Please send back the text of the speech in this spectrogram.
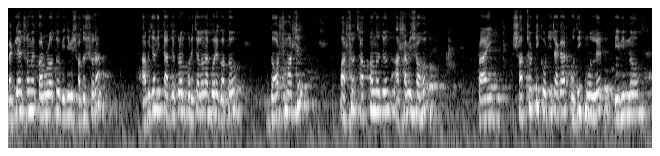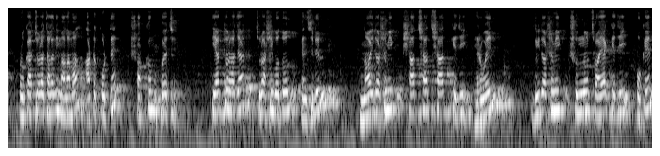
ব্যাটালিয়ন সময় কর্মরত বিজিবি সদস্যরা আভিযানিক কার্যক্রম পরিচালনা করে গত দশ মাসে পাঁচশো ছাপ্পান্ন জন আসামি সহ প্রায় সাতষট্টি কোটি টাকার অধিক মূল্যের বিভিন্ন প্রকার চোরাচালানি মালামাল আটক করতে সক্ষম হয়েছে। তিয়াত্তর হাজার চুরাশি বোতল ফেন্সিডিল, নয় দশমিক সাত সাত সাত কেজি হেরোইন, দুই দশমিক শূন্য ছয় এক কেজি কোকেন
